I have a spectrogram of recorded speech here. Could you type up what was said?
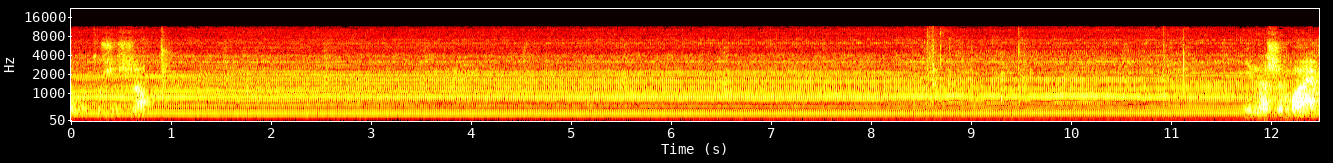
Ну вот уже сжал. И нажимаем.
